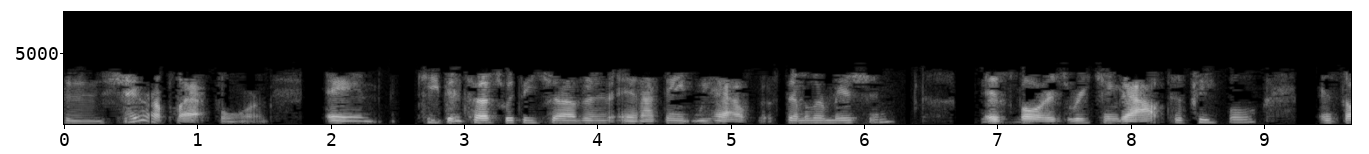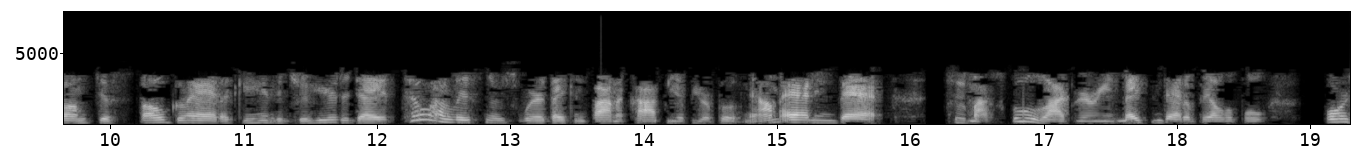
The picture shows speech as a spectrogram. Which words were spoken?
to share a platform and keep in touch with each other. And I think we have a similar mission mm-hmm. as far as reaching out to people. And so I'm just so glad again that you're here today. Tell our listeners where they can find a copy of your book. Now I'm adding that to my school library and making that available for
